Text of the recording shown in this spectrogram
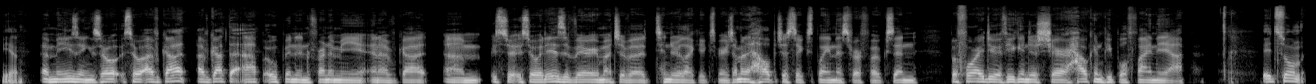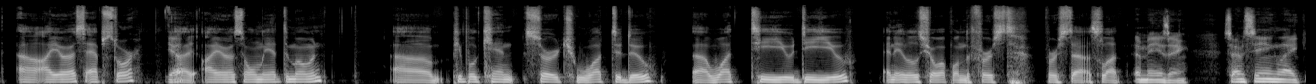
Yeah. Amazing. So so i've got i've got the app open in front of me and i've got um so, so it is a very much of a tinder like experience. I'm going to help just explain this for folks. And before i do if you can just share how can people find the app? It's on uh, ios app store. Yeah. Uh, ios only at the moment. Uh, people can search what to do uh, what t-u-d-u and it'll show up on the first first uh, slot. Amazing. So i'm seeing like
